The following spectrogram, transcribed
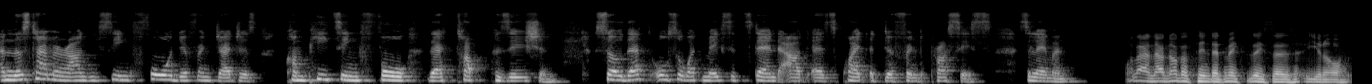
And this time around, we're seeing four different judges competing for that top position. So that's also what makes it stand out as quite a different process, Sulaiman. Well, and another thing that makes this, uh, you know,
